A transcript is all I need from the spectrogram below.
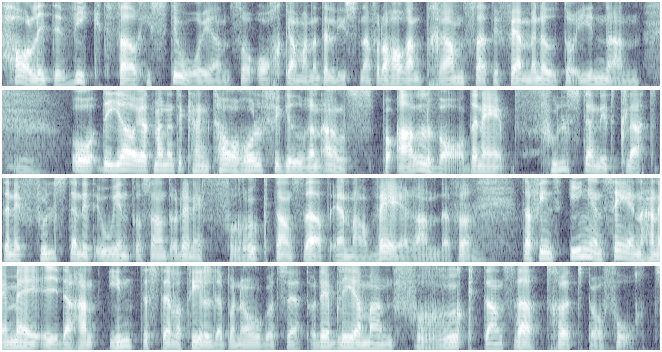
har lite vikt för historien så orkar man inte lyssna för då har han tramsat i fem minuter innan. Mm. Och det gör ju att man inte kan ta rollfiguren alls på allvar. Den är fullständigt platt, den är fullständigt ointressant och den är fruktansvärt enerverande. För mm. där finns ingen scen han är med i där han inte ställer till det på något sätt. Och det blir man fruktansvärt trött på fort.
